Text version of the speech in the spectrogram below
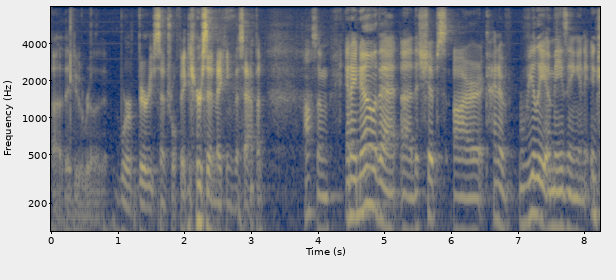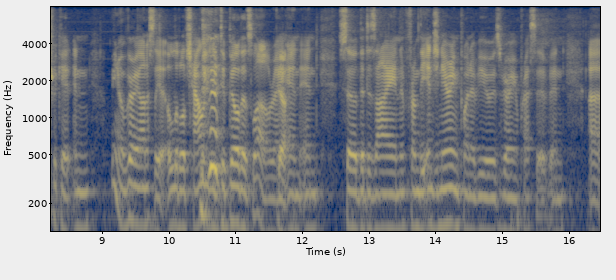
uh, they do really. We're very central figures in making this happen. Awesome, and I know that the ships are kind of really amazing and intricate and you know, very honestly, a little challenging to build as well, right? Yeah. And and so the design from the engineering point of view is very impressive. And uh,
